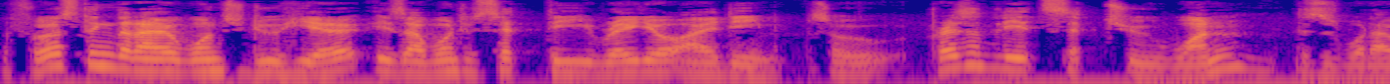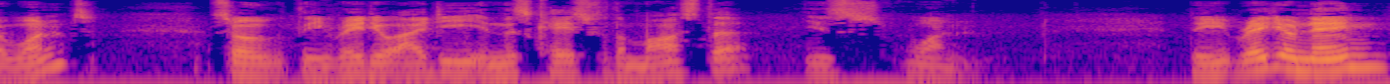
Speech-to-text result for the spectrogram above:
The first thing that I want to do here is I want to set the radio ID. So presently it's set to 1. This is what I want. So the radio ID in this case for the master is 1. The radio name,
